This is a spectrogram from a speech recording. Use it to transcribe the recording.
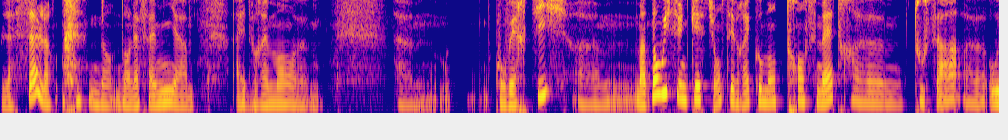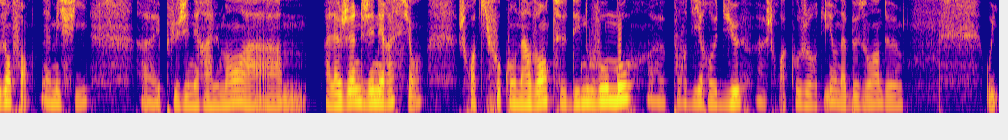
la seule dans, dans, la famille à, à être vraiment convertie. maintenant, oui, c'est une question. C'est vrai, comment transmettre tout ça aux enfants, à mes filles. Euh, et plus généralement à, à la jeune génération. Je crois qu'il faut qu'on invente des nouveaux mots euh, pour dire Dieu. Euh, je crois qu'aujourd'hui, on a besoin de, oui,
